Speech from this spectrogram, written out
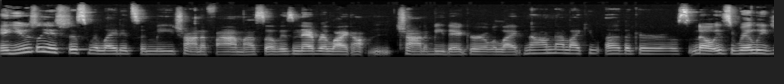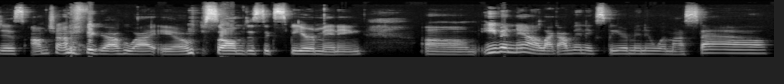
And usually it's just related to me trying to find myself. It's never like I'm trying to be that girl with like, no, I'm not like you other girls. No, it's really just I'm trying to figure out who I am. So I'm just experimenting. Um, even now, like I've been experimenting with my style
